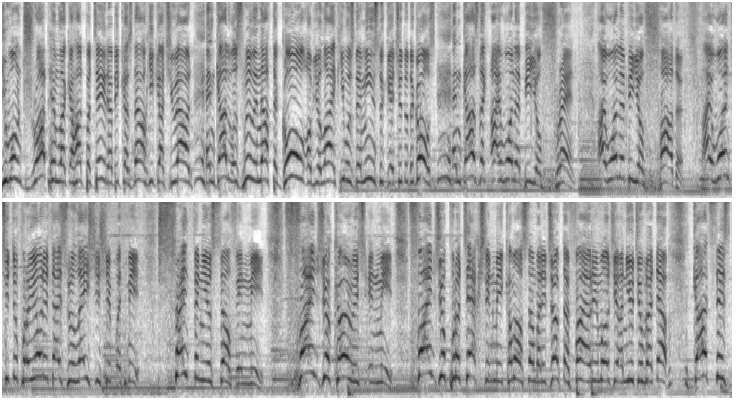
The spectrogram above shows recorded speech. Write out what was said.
You won't drop Him like a hot potato because now He got you out and God was really not the goal of your life. He was the means to get you to the goals. And God's like, I want to be your friend. I want to be your father. I want you to prioritize relationship with me. Strengthen yourself in me. Find your courage in me. Find your protection me. Come on somebody, drop that fire emoji on YouTube right now. God says,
